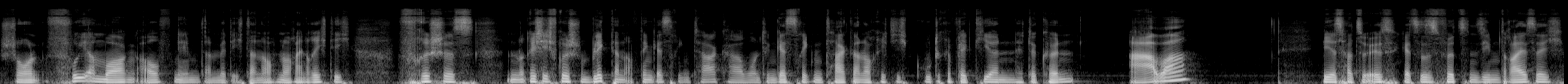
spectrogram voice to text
schon früh am Morgen aufnehmen, damit ich dann auch noch ein richtig frisches, einen richtig frischen Blick dann auf den gestrigen Tag habe und den gestrigen Tag dann auch richtig gut reflektieren hätte können. Aber wie es halt so ist. Jetzt ist es 14.37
